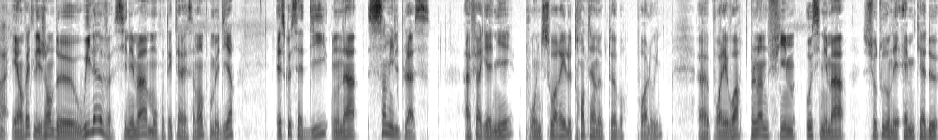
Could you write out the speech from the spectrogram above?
Ouais. Et en fait, les gens de We Love Cinéma m'ont contacté récemment pour me dire est-ce que ça te dit On a 5000 places à faire gagner pour une soirée le 31 octobre pour Halloween, euh, pour aller voir plein de films au cinéma, surtout dans des MK2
